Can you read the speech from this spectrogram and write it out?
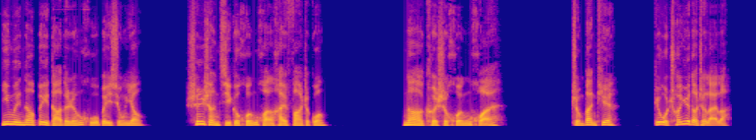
因为那被打的人虎背熊腰，身上几个魂环还发着光，那可是魂环。整半天，给我穿越到这来了。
